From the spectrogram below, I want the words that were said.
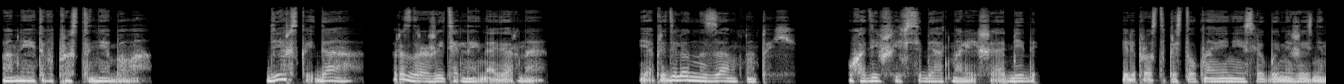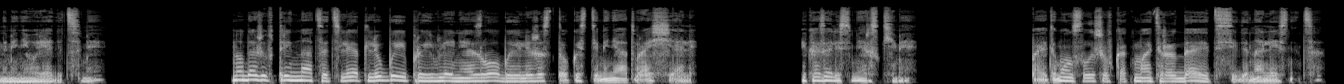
Во мне этого просто не было. Дерзкой, да, раздражительной, наверное. И определенно замкнутой, уходившей в себя от малейшей обиды или просто при столкновении с любыми жизненными неурядицами. Но даже в тринадцать лет любые проявления злобы или жестокости меня отвращали и казались мерзкими. Поэтому, услышав, как мать рыдает, сидя на лестнице,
